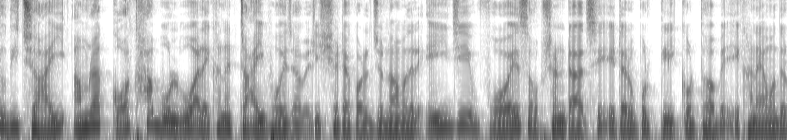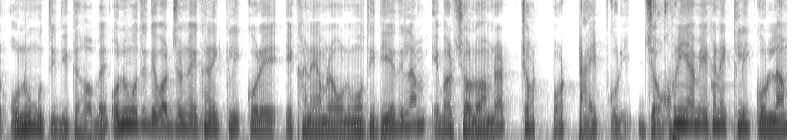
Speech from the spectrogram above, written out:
যদি চাই, আমরা কথা বলব আর এখানে টাইপ হয়ে যাবে। সেটা করার জন্য আমাদের এই যে ভয়েস অপশনটা আছে, এটার উপর ক্লিক করতে হবে। এখানে আমাদের অনুমতি দিতে হবে। অনুমতি দেওয়ার জন্য এখানে ক্লিক করে এখানে আমরা অনুমতি দিয়ে দিলাম। এবার চলো আমরা চটপট টাইপ করি। যখনই আমি এখানে ক্লিক করলাম,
